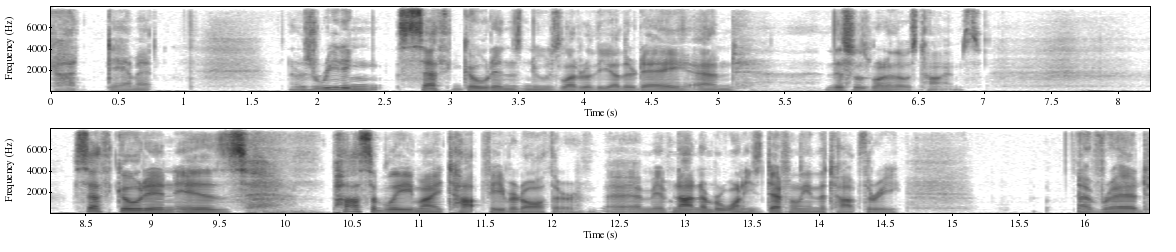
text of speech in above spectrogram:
God damn it. I was reading Seth Godin's newsletter the other day, and this was one of those times. Seth Godin is possibly my top favorite author. I mean, if not number one, he's definitely in the top three. I've read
